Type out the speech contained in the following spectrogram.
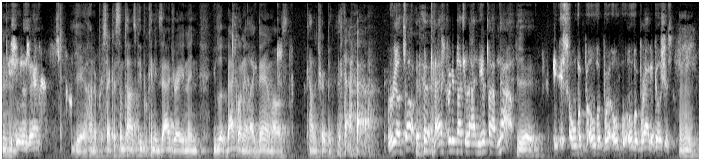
Mm-hmm. You see what I'm saying? Yeah, hundred percent. Because sometimes people can exaggerate, and then you look back on it like, "Damn, I was kind of tripping." Real talk. That's pretty much a lot in hip hop now. Yeah, it's over, over, over, over braggadocious, mm-hmm.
